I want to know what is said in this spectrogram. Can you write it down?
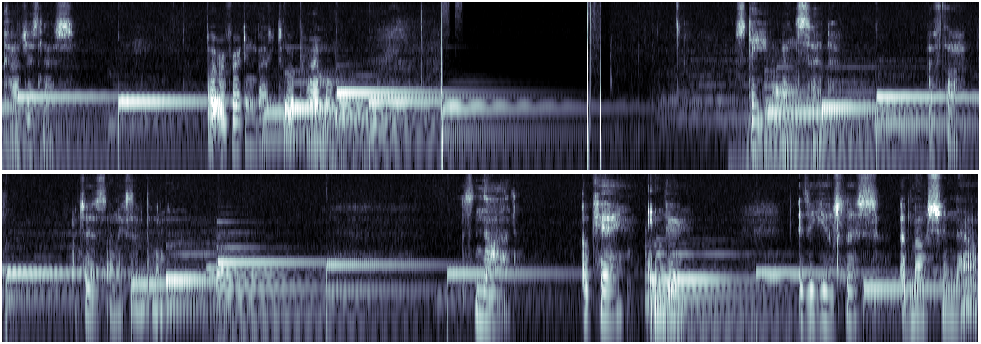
consciousness, but reverting back to a primal. State and set is unacceptable. It's not okay. Anger is a useless emotion now.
